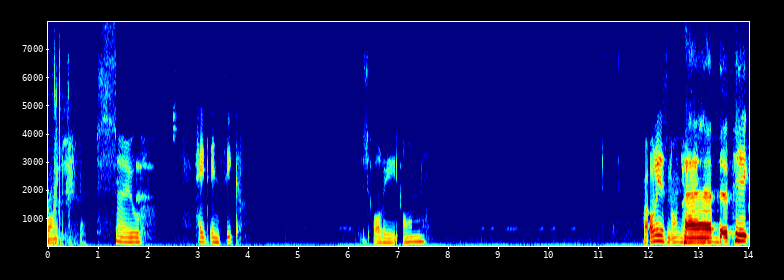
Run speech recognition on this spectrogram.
Right. So, hide and seek. Is Ollie on? Right, Ollie isn't on yet. Peppa Pig.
